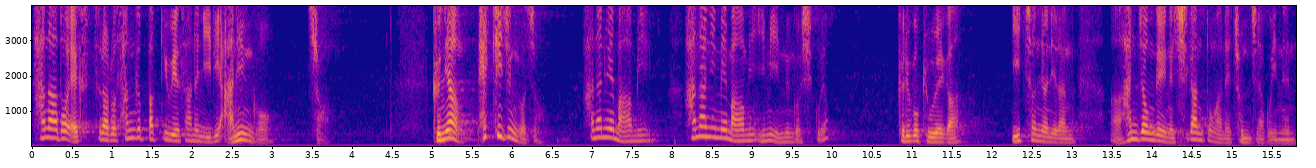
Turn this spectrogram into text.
하나 더 엑스트라로 상급받기 위해서 하는 일이 아닌 거죠. 그냥 패키지인 거죠. 하나님의 마음이 하나님의 마음이 이미 있는 것이고요. 그리고 교회가 2000년이란 어, 한정되어 있는 시간 동안에 존재하고 있는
